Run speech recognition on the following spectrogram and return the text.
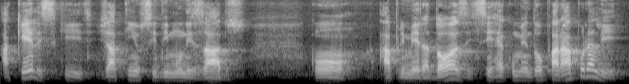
Aqueles que já tinham sido imunizados com a primeira dose, se recomendou parar por ali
